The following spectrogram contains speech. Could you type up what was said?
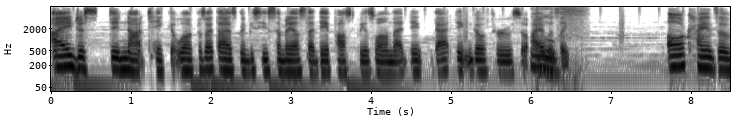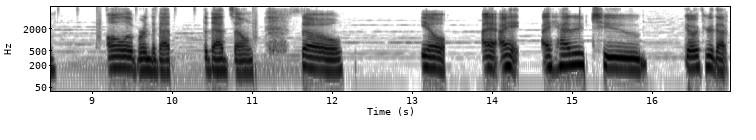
I just did not take it well because I thought I was going to be seeing somebody else that day possibly as well. And that didn't, that didn't go through. So I was like all kinds of all over in the bad, the bad zone. So, you know, I, I, I had to go through that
